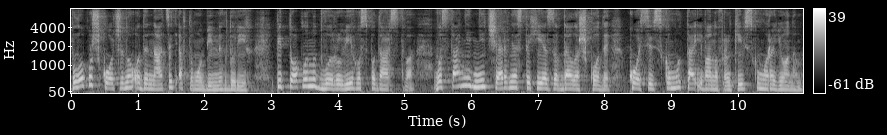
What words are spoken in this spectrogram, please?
Було пошкоджено 11 автомобільних доріг, підтоплено дворові господарства. В останні дні червня стихія завдала шкоди Косівському та Івано-Франківському районам.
